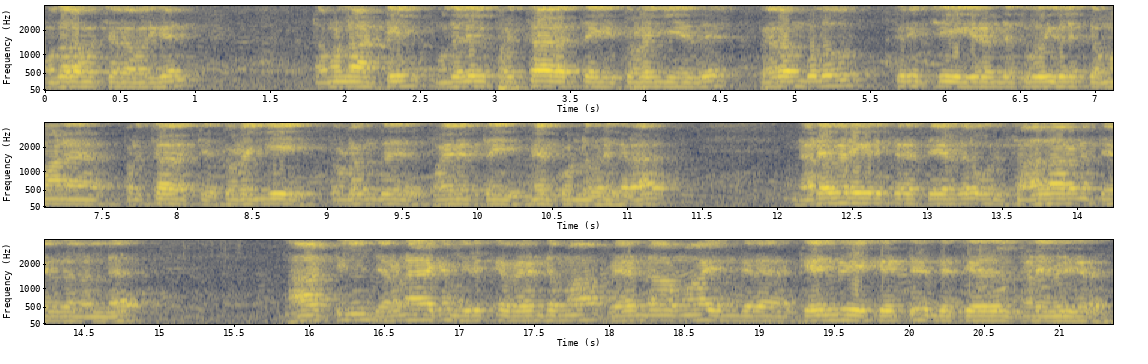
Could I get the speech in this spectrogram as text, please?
முதலமைச்சர் அவர்கள் தமிழ்நாட்டில் முதலில் பிரச்சாரத்தை தொடங்கியது பெரம்பலூர் திருச்சி இரண்டு தொகுதிகளுக்குமான பிரச்சாரத்தை தொடங்கி தொடர்ந்து பயணத்தை மேற்கொண்டு வருகிறார். நடைபெற இருக்கிற தேர்தல் ஒரு சாதாரண தேர்தல் அல்ல. நாட்டில் ஜனநாயகம் இருக்க வேண்டுமா வேண்டாமா என்கிற கேள்வியை கேட்டு இந்த தேர்தல் நடைபெறுகிறது.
